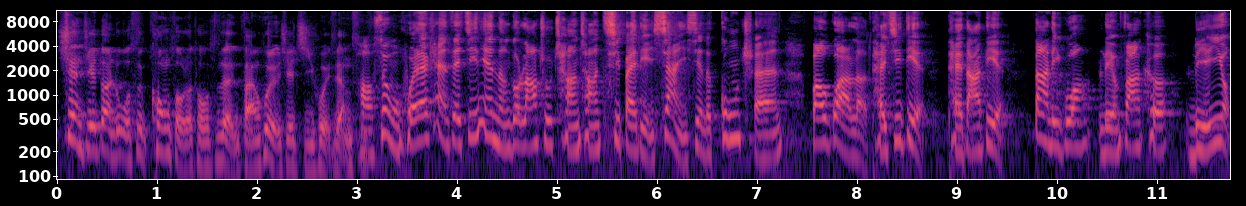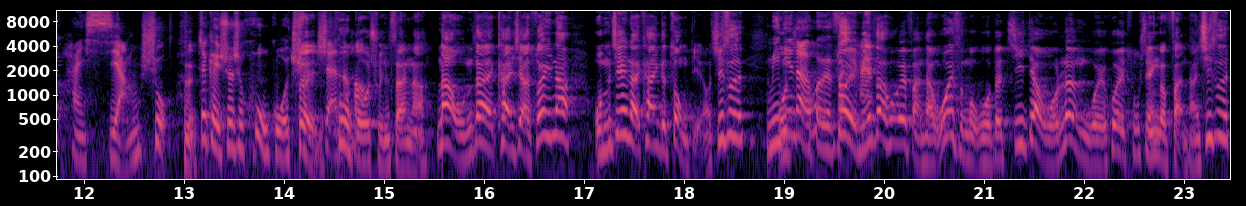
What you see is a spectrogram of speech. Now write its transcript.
现阶段如果是空手的投资人，反而会有一些机会这样子。好，所以我们回来看，在今天能够拉出长长七百点下影线的功臣，包括了台积电、台达电。大力光、联发科、联咏和翔硕，这可以说是护国群山。护国群山啊！那我们再来看一下，所以呢，我们今天来看一个重点哦。其实明天到底会不会反弹？对，明天到底会不会反弹？为什么我的基调我认为会出现一个反弹？其实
